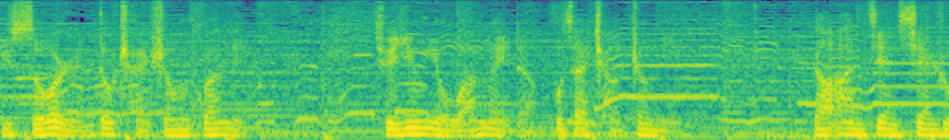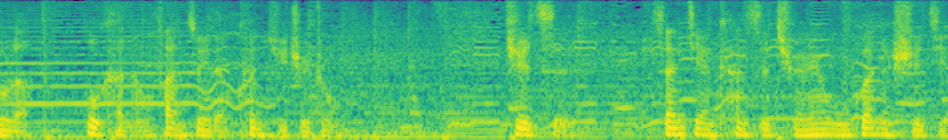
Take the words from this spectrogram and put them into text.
与所有人都产生了关联，却应有完美的不在场证明，让案件陷入了不可能犯罪的困局之中。至此，三件看似全然无关的事件，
